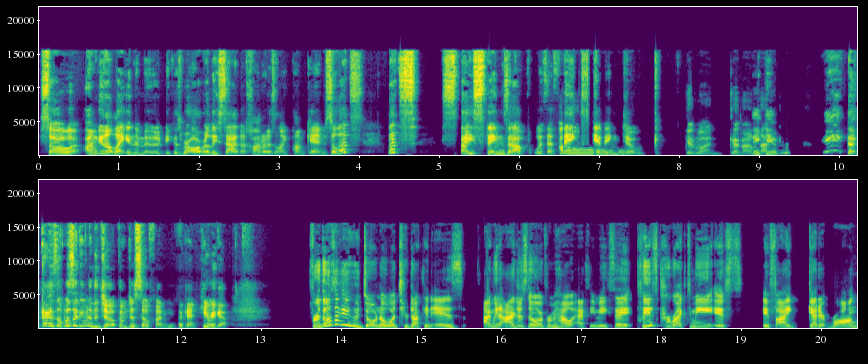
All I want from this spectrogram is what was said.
So I'm gonna lighten the mood because we're all really sad that Hannah doesn't like pumpkin. So let's let's spice things up with a Thanksgiving Oh. joke. Good one. Good one. Thank you. That guys, that wasn't even the joke. I'm just so funny. Okay, here we go. For those of you who don't know what turducken is, I mean, I just know it from how Effie makes it. Please correct me if if I get it wrong.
